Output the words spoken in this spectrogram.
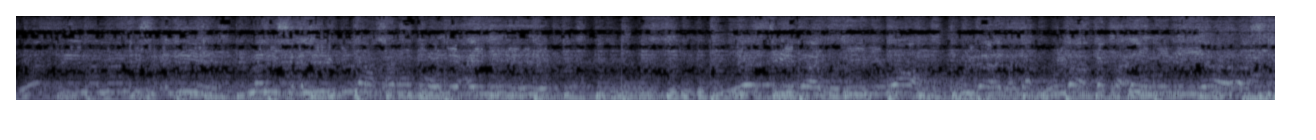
يا سيدي مانيش عليك مانيش عليك لا عينيك يا قولي لي واه ولا لا لا ولا قطعيني لياس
